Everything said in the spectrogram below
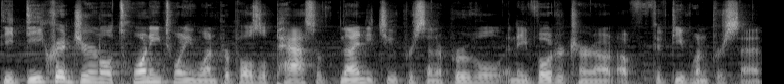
The Decred Journal 2021 proposal passed with 92% approval and a voter turnout of 51%.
